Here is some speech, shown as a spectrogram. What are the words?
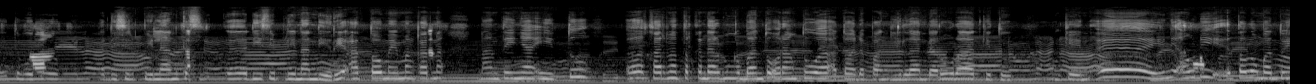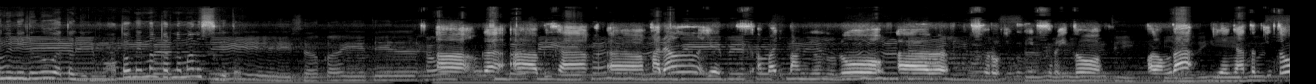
itu butuh kedisiplinan kedisiplinan diri atau memang karena nantinya itu uh, karena terkendala ngebantu orang tua atau ada panggilan darurat gitu? Mungkin eh ini Audi tolong bantuin ini dulu atau gimana? Atau memang karena males gitu uh, enggak uh, bisa uh, kadang ya apa dipanggil dulu uh, suruh ini disuruh itu. Kalau enggak ya nyatet itu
